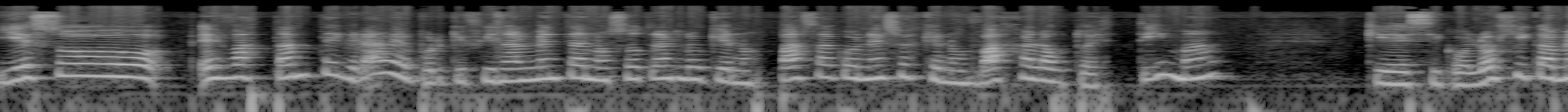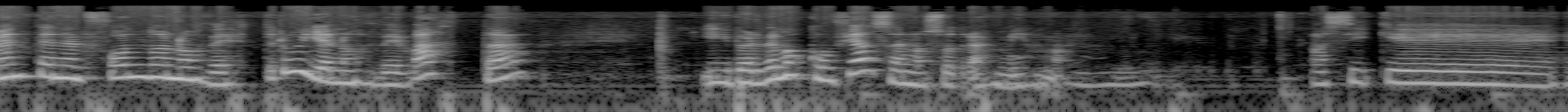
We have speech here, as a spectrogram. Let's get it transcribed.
y eso es bastante grave porque finalmente a nosotras lo que nos pasa con eso es que nos baja la autoestima, que psicológicamente en el fondo nos destruye, nos devasta y perdemos confianza en nosotras mismas. Así que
